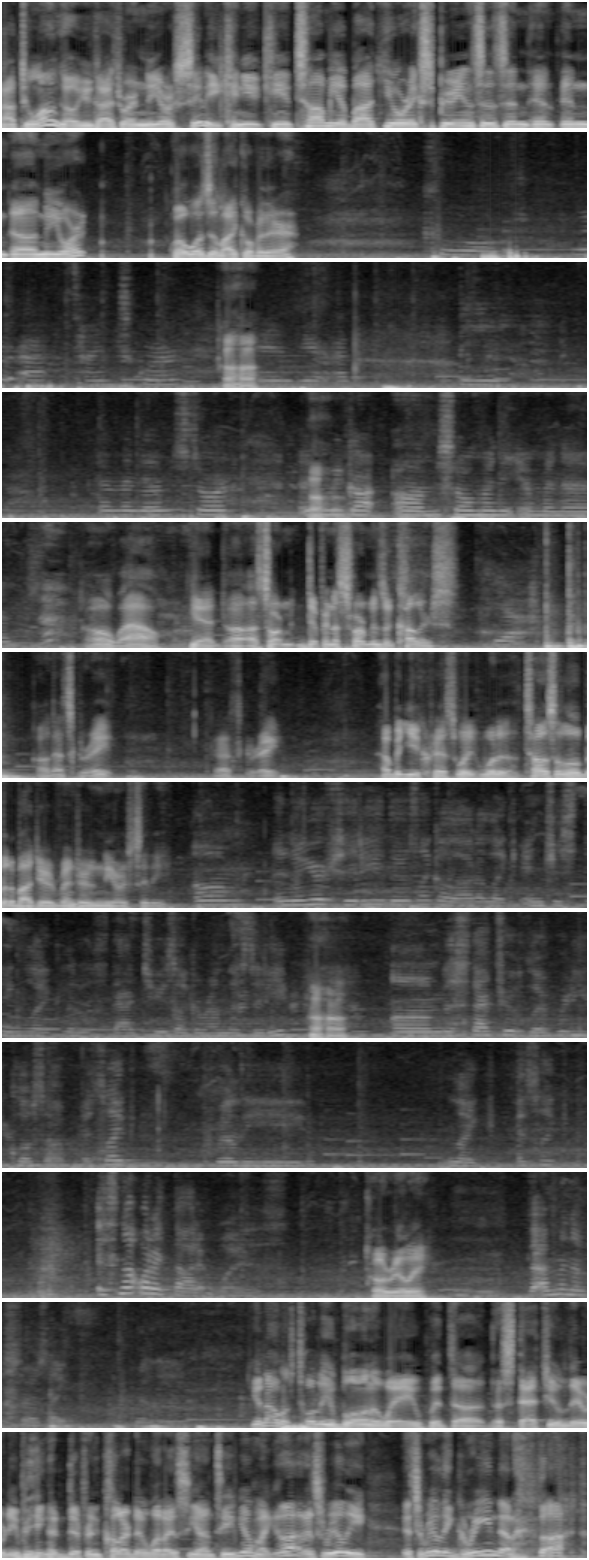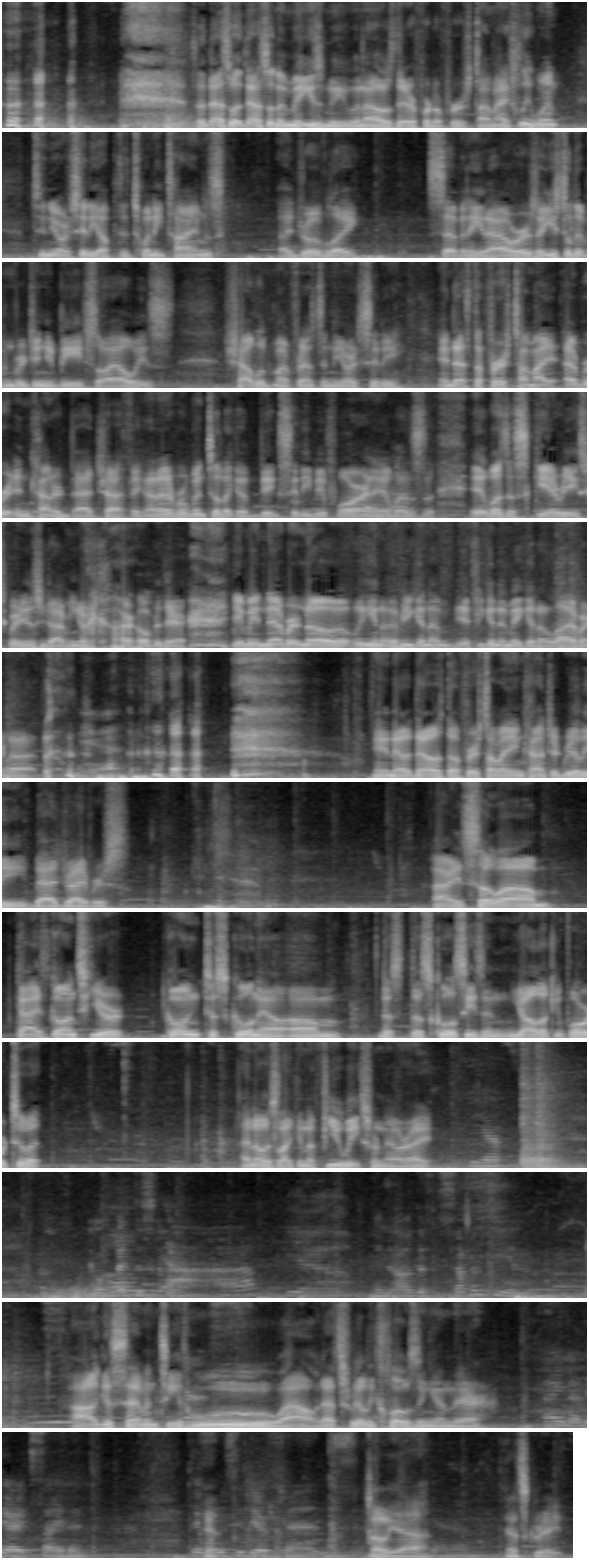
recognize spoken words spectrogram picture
not too long ago, you guys were in New York City. Can you can you tell me about your experiences in in, in uh, New York? What was it like over there? Cool. We're at Times Square, Uh huh. and we're at the M&M store, and Uh-huh. we got um so many M&Ms. Oh wow, yeah, uh, assortment, different assortments of colors. Yeah. Oh, that's great. That's great. How about you, Krys? What, what? Tell us a little bit about your adventure in New York City. Um, in New York City, there's like a lot of like interesting like little statues like around the city. Uh huh. Um, the Statue of Liberty close up. It's like really like it's like it's not what I thought it was. Oh, really? The M&M store is like really You know, I was totally blown away with the the Statue of Liberty being a different color than what I see on TV. I'm like, oh, it's really, it's really green than I thought. so that's what that's what amazed me when I was there for the first time. I actually went to New York City up to 20 times. I drove like seven, eight hours. I used to live in Virginia Beach, so I always traveled with my friends to New York City. And that's the first time I ever encountered bad traffic. I never went to like a big city before, and it was it was a scary experience driving your car over there. You may never know, you know, if you're gonna if you're gonna make it alive or not. Yeah. and that, that was the first time I encountered really bad drivers. All right, so um, guys, going to your going to school now. Um, the the school season. Y'all looking forward to it? I know it's like in a few weeks from now, right? Yep. Going back to school yeah. in August 17th. August seventeenth. Yes. Ooh, wow, that's really closing in there. I know they're excited. They Yeah. want to see their friends. Oh yeah, Yeah. that's great.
